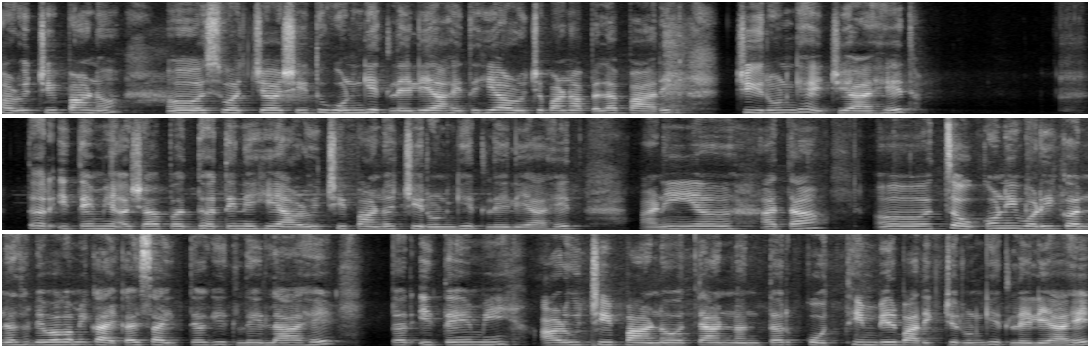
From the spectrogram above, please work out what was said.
आळूची पानं स्वच्छ अशी धुवून घेतलेली आहेत. ही आळूची पानं आपल्याला बारीक चिरून घ्यायची आहेत. तर इथे मी अशा पद्धतीने ही आळूची पानं चिरून घेतलेली आहेत. आणि आता चौकोनी वडी करण्यासाठी बघा मी काय काय साहित्य घेतलेलं आहे. तर इथे मी आळूची पानं त्यानंतर कोथिंबीर बारीक चिरून घेतलेली आहे.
